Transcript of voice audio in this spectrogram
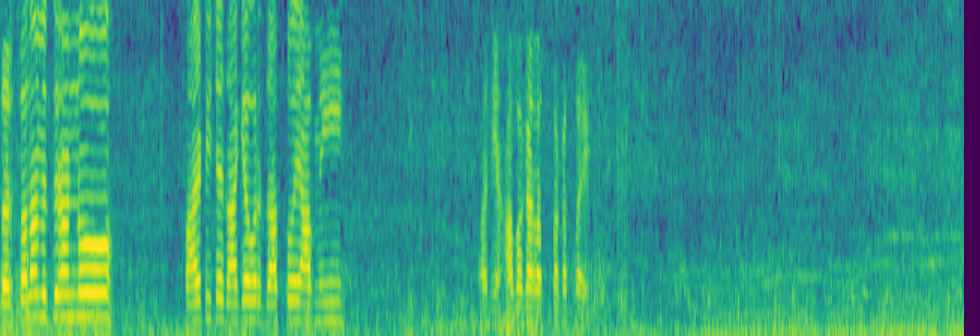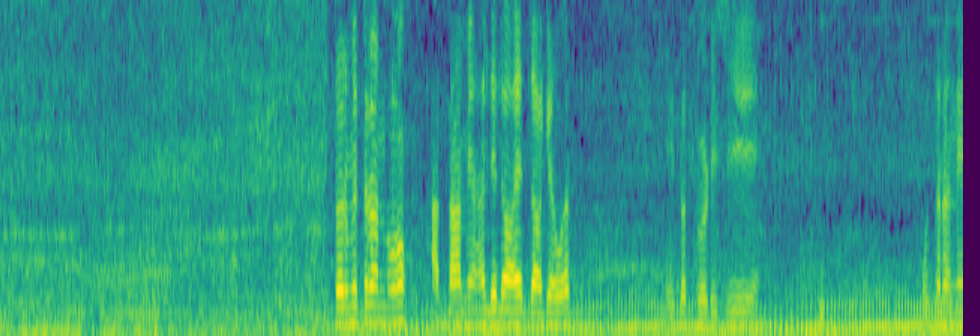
तर चला मित्रांनो पार्टीच्या जागेवर जातोय आम्ही. आणि हा बघा रस्ता कसा आहे. तर मित्रांनो आता आम्ही आलेलो आहे जागेवर. इथं थोडीशी उतरणे.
